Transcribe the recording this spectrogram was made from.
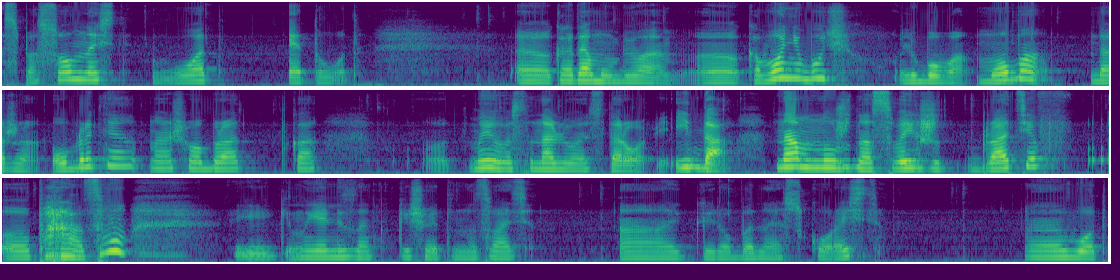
способность, вот эту вот. Э, когда мы убиваем э, кого-нибудь, любого моба, даже оборотня нашего братка, мы восстанавливаем здоровье. И да, нам нужно своих же братьев э, по разуму, и, ну я не знаю, как еще это назвать, а, гребаная скорость, э, вот,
